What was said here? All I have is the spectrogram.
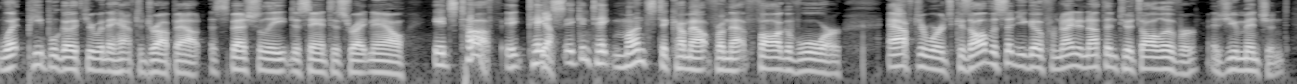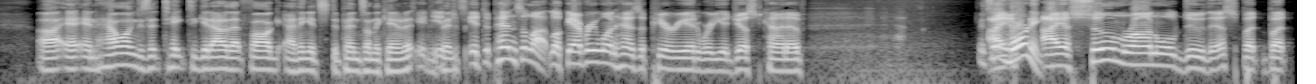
what people go through when they have to drop out, especially DeSantis right now. It's tough. It takes yeah. it can take months to come out from that fog of war afterwards because all of a sudden you go from nine to nothing to it's all over, as you mentioned. Uh, and, and, how long does it take to get out of that fog? I think it depends on the candidate. It, it, depends. It, it depends a lot. Look, everyone has a period where you just kind of. It's like I, mourning. I assume Ron will do this, but but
